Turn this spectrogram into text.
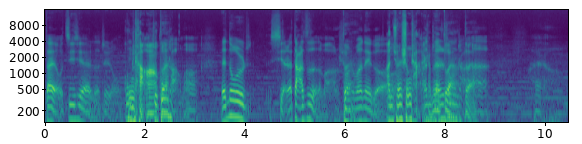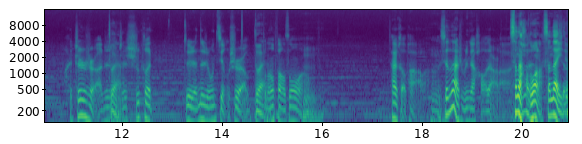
带有机械的这种工厂，厂就工厂嘛，人都写着大字的嘛，说什么那个安全生产安什么的，对全生产，对，哎呀，还真是啊，这这时刻对人的这种警示啊，对不能放松啊，嗯，太可怕了。嗯现在是不是应该好点儿了？现在好多了，现在已经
